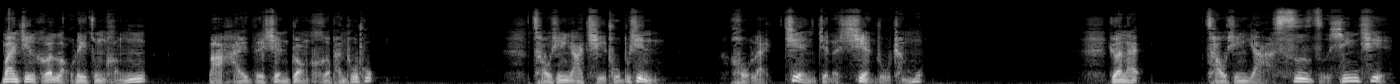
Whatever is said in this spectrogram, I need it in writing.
万庆和老泪纵横，把孩子的现状和盘托出。曹新亚起初不信，后来渐渐的陷入沉默。原来，曹新亚思子心切，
